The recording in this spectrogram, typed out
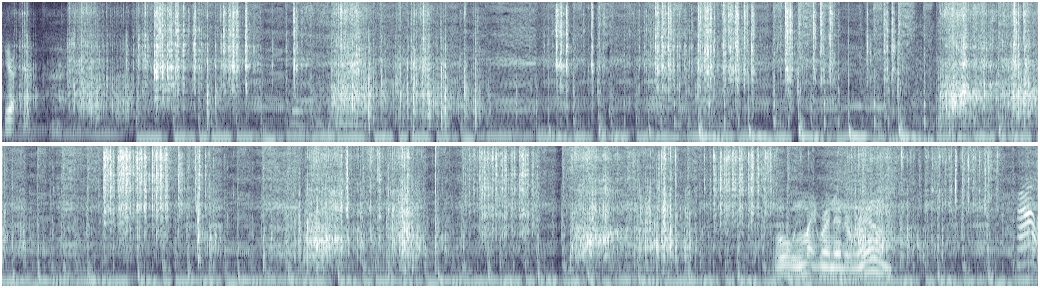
Yeah. Oh, we might run out of room. How?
